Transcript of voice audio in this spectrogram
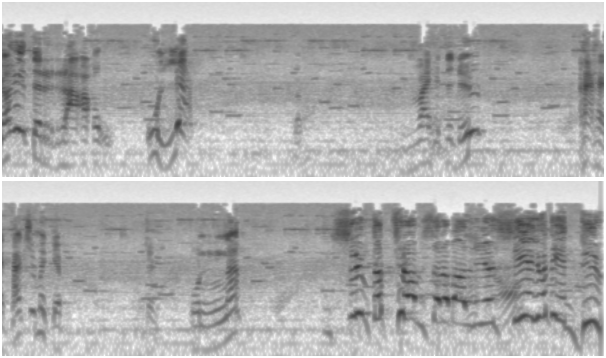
Jag heter Ra... Olle. Vad heter du? Tack så mycket. Godnatt. Sluta tramsa rabalder, jag ser ju att det är du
